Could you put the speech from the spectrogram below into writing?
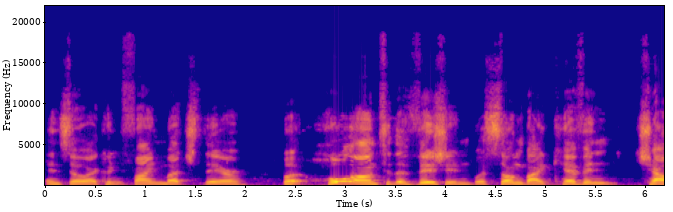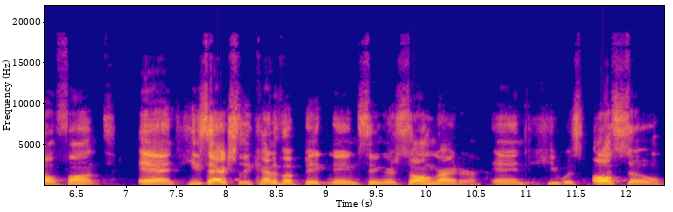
and so I couldn't find much there. But Hold On to the Vision was sung by Kevin Chalfant, and he's actually kind of a big name singer songwriter. And he was also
